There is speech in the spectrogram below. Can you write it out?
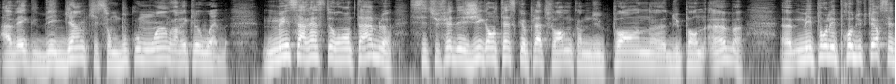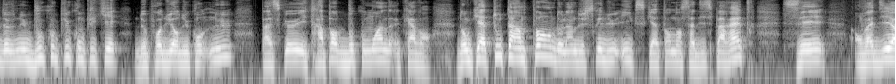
avec des gains qui sont beaucoup moindres avec le web mais ça reste rentable si tu fais des gigantesques plateformes comme du porn, euh, du Pornhub. Euh, mais pour les producteurs, c'est devenu beaucoup plus compliqué de produire du contenu parce qu'ils te rapportent beaucoup moins qu'avant. Donc il y a tout un pan de l'industrie du X qui a tendance à disparaître. C'est, on va dire,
